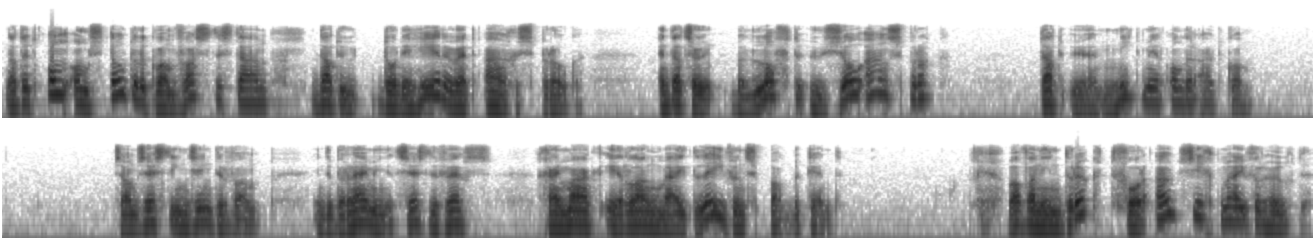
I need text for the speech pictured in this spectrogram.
Dat het onomstotelijk kwam vast te staan dat u door de Heere werd aangesproken en dat zijn belofte u zo aansprak dat u er niet meer onderuit kon. Psalm 16 zingt ervan, in de berijming het zesde vers. Gij maakt eerlang mij het levenspad bekend, waarvan in drukt vooruitzicht mij verheugde.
